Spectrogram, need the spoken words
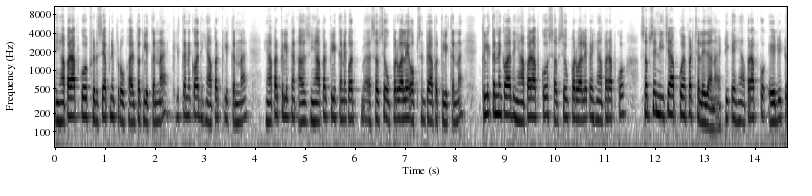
यहाँ पर आपको फिर से अपनी प्रोफ़ाइल पर क्लिक करना है क्लिक करने के बाद यहाँ पर क्लिक करना है यहाँ पर क्लिक करना यहाँ पर क्लिक करने के बाद सबसे ऊपर वाले ऑप्शन पे यहाँ पर क्लिक करना है क्लिक करने के बाद यहाँ पर आपको सबसे ऊपर वाले पे यहाँ पर आपको सबसे नीचे आपको यहाँ पर चले जाना है ठीक है यहाँ पर आपको एडिट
